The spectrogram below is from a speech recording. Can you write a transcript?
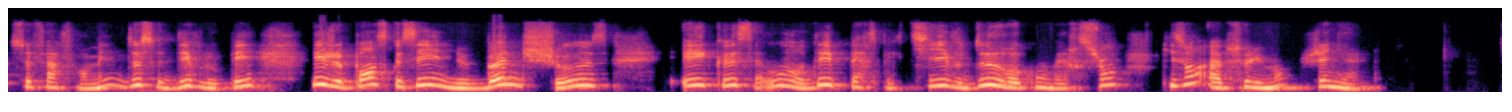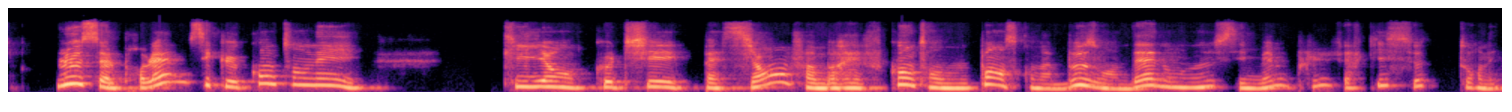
se faire former, de se développer. Et je pense que c'est une bonne chose et que ça ouvre des perspectives de reconversion qui sont absolument géniales. Le seul problème, c'est que quand on est client, coaché, patient, enfin bref, quand on pense qu'on a besoin d'aide, on ne sait même plus vers qui se tourner.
